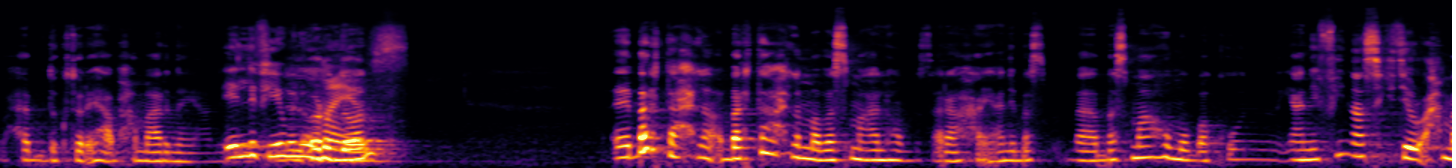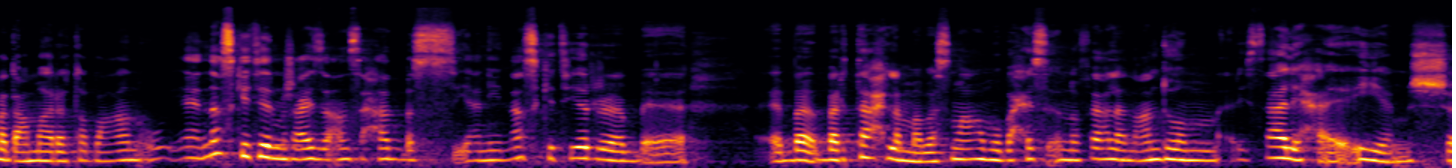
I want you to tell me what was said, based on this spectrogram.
وبحب دكتور إيهاب حمارنة يعني إيه اللي فيهم. مميز؟ برتاح ل- برتاح لما بسمع لهم بصراحة يعني بس ب- بسمعهم وبكون يعني في ناس كتير وأحمد عمارة طبعا ويعني ناس كتير مش عايزة أنسى حد بس يعني ناس كتير ب- ب- برتاح لما بسمعهم وبحس إنه فعلا عندهم رسالة حقيقية مش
